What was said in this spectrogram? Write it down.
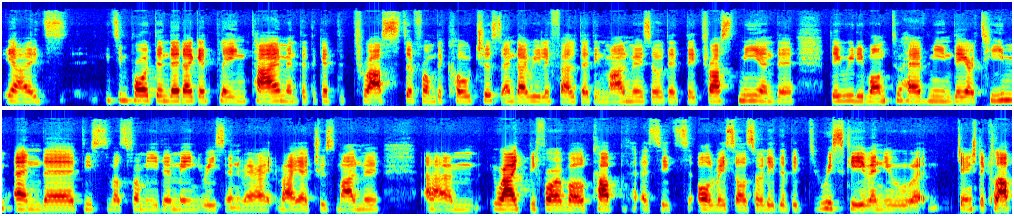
yeah, it's it's important that I get playing time and that I get the trust from the coaches. And I really felt that in Malmö, so that they trust me and uh, they really want to have me in their team. And uh, this was for me the main reason I, why I choose Malmö um, right before a World Cup, as it's always also a little bit risky when you uh, change the club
